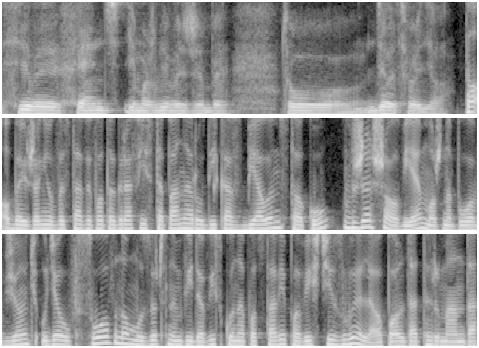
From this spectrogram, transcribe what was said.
siły, chęć i możliwość, żeby tu делать swoje dzieło. Po obejrzeniu wystawy fotografii Stepana Rudika w Białym Stoku w Rzeszowie można było wziąć udział w słowno-muzycznym widowisku na podstawie powieści Zły Leopolda Tyrmanda.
